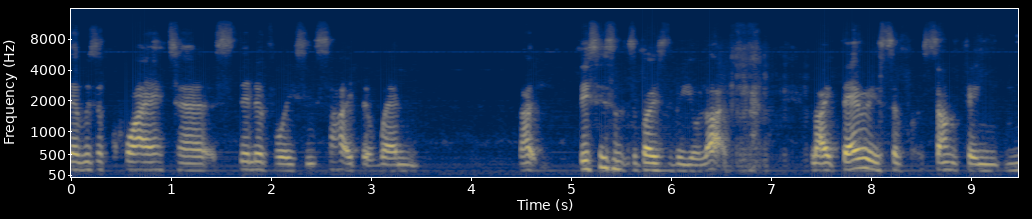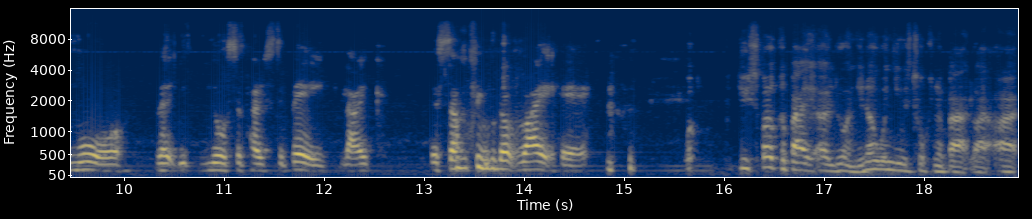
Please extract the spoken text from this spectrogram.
there was a quieter, stiller voice inside that when like, this isn't supposed to be your life. like there is something more that you're supposed to be. Like there's something not right here. you spoke about it earlier on. You know when you was talking about like I,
